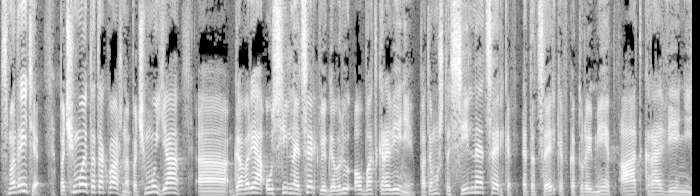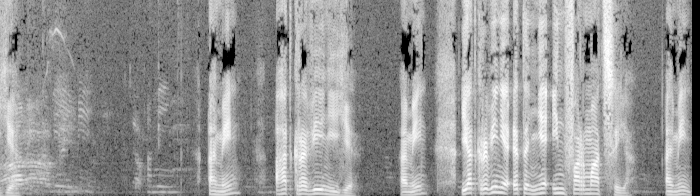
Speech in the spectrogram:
Смотрите, почему это так важно? Почему я, э, говоря о сильной церкви, говорю об откровении? Потому что сильная церковь – это церковь, которая имеет откровение. Аминь. Откровение. Аминь. И откровение – это не информация. Аминь.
